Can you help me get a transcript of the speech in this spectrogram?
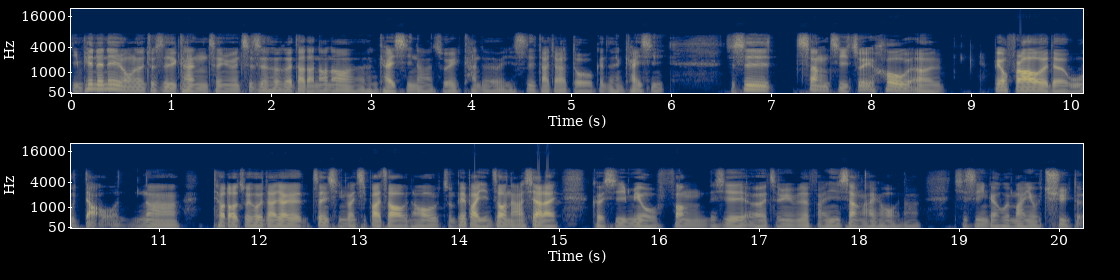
影片的内容呢，就是看成员吃吃喝喝、打打闹闹，很开心啊，所以看的也是大家都跟着很开心。只是上集最后，呃，Bill Flower 的舞蹈，那跳到最后，大家阵型乱七八糟，然后准备把眼罩拿下来，可惜没有放那些呃成员们的反应上来哦。那其实应该会蛮有趣的。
